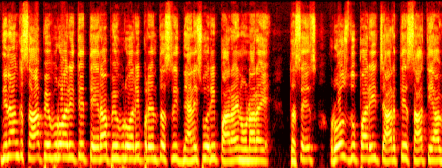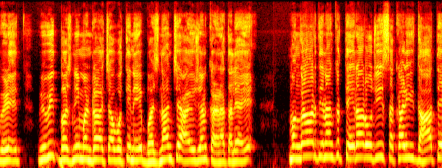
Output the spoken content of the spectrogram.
दिनांक सहा फेब्रुवारी ते तेरा फेब्रुवारीपर्यंत श्री ज्ञानेश्वरी पारायण होणार आहे. तसेच रोज दुपारी चार ते सात या वेळेत विविध भजनी मंडळाच्या वतीने भजनांचे आयोजन करण्यात आले आहे. मंगळवार दिनांक तेरा रोजी सकाळी दहा ते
